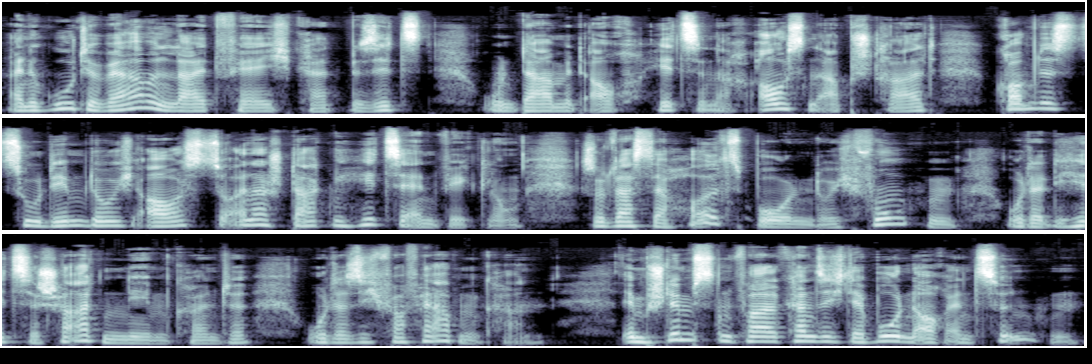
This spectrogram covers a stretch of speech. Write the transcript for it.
eine gute Wärmeleitfähigkeit besitzt und damit auch Hitze nach außen abstrahlt, kommt es zudem durchaus zu einer starken Hitzeentwicklung, sodass der Holzboden durch Funken oder die Hitze Schaden nehmen könnte oder sich verfärben kann. Im schlimmsten Fall kann sich der Boden auch entzünden.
